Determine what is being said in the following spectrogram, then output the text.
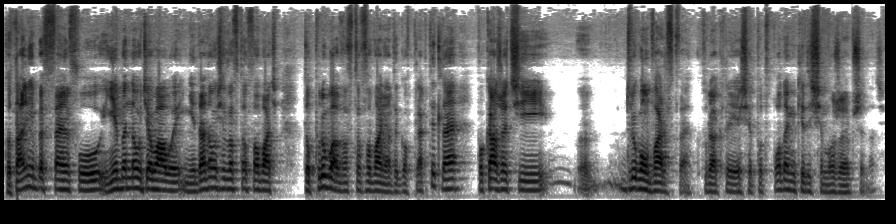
totalnie bez sensu i nie będą działały i nie dadzą się zastosować, to próba zastosowania tego w praktyce pokaże Ci e, drugą warstwę, która kryje się pod spodem i kiedyś się może przydać.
